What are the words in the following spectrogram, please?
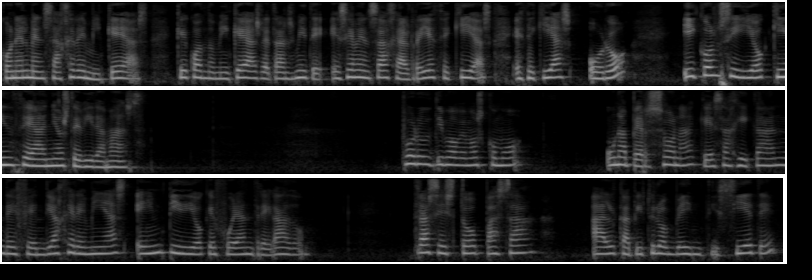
con el mensaje de Miqueas, que cuando Miqueas le transmite ese mensaje al rey Ezequías, Ezequías oró y consiguió quince años de vida más. Por último, vemos cómo una persona, que es Agicán, defendió a Jeremías e impidió que fuera entregado. Tras esto pasa al capítulo 27,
